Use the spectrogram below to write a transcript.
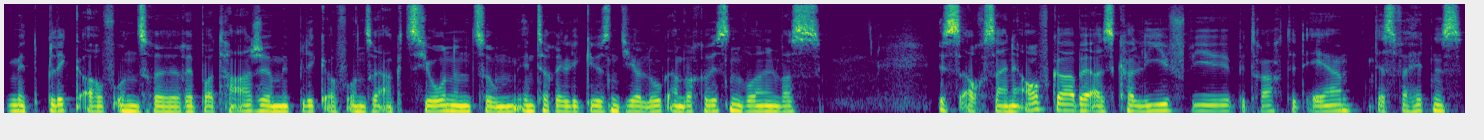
mit Blick auf unsere Reportage, mit Blick auf unsere Aktionen zum interreligiösen Dialog einfach wissen wollen, was ist auch seine Aufgabe als Kalif, wie betrachtet er das Verhältnis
